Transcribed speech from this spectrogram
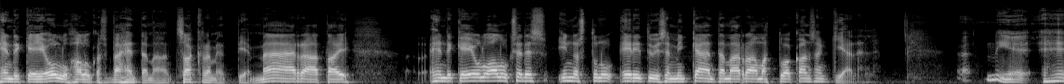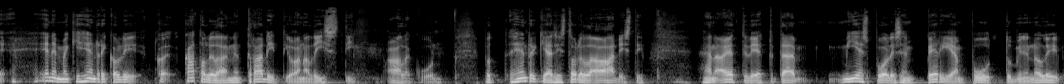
Henrik ei ollut halukas vähentämään sakramenttien määrää tai Henrik ei ollut aluksi edes innostunut erityisemmin kääntämään raamattua kansan kielelle. Niin, he, enemmänkin Henrik oli katolilainen traditionalisti alkuun, mutta Henrikia siis todella ahdisti. Hän ajatteli, että tämä miespuolisen perijän puuttuminen oli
